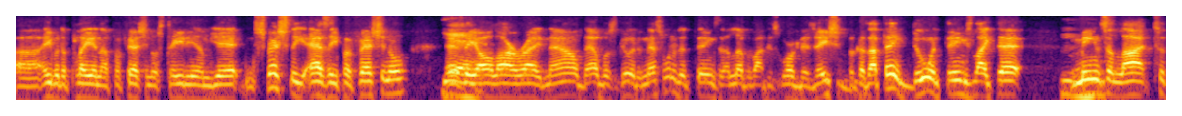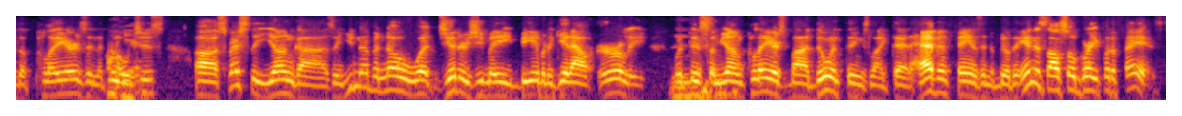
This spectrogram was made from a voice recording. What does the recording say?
uh, able to play in a professional stadium yet, especially as a professional, yeah. as they all are right now, that was good. And that's one of the things that I love about this organization because I think doing things like that mm-hmm. means a lot to the players and the coaches, oh, yeah. uh, especially young guys. And you never know what jitters you may be able to get out early within mm-hmm. some young players by doing things like that, having fans in the building. And it's also great for the fans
